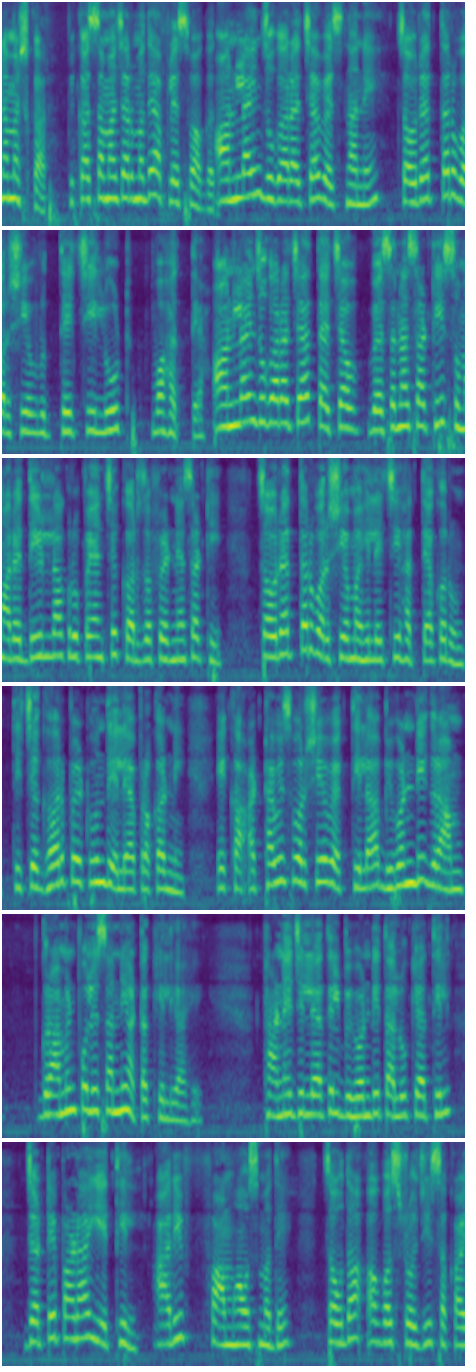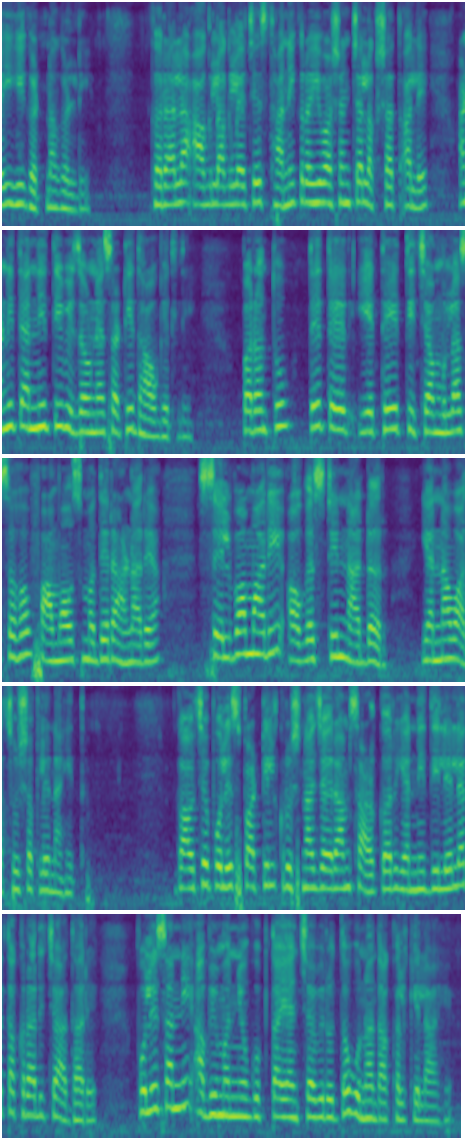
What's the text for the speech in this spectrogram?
नमस्कार. विकास समाचारमध्ये आपले स्वागत. ऑनलाईन जुगाराच्या व्यसनाने चौऱ्याहत्तर वर्षीय वृद्धेची लूट व हत्या. ऑनलाईन जुगाराच्या त्याच्या व्यसनासाठी सुमारे दीड लाख रुपयांचे कर्ज फेडण्यासाठी चौऱ्याहत्तर वर्षीय महिलेची हत्या करून तिचे घर पेटवून दिल्याप्रकरणी एका अठ्ठावीस वर्षीय व्यक्तीला भिवंडी ग्राम ग्रामीण पोलिसांनी अटक केली आहे. ठाणे जिल्ह्यातील भिवंडी तालुक्यातील जटेपाडा येथील आरिफ फार्म हाऊसमध्ये चौदा ऑगस्ट रोजी सकाळी ही घटना घडली. घराला आग लागल्याचे स्थानिक रहिवाशांच्या लक्षात आले आणि त्यांनी ती विझवण्यासाठी धाव घेतली. परंतु ते ते येथे तिच्या मुलासह फार्म हाऊसमध्ये राहणाऱ्या सेल्वामारी ऑगस्टिन नाडर यांना वाचू शकले नाहीत. गावचे पोलीस पाटील कृष्णा जयराम साळकर यांनी दिलेल्या तक्रारीच्या आधारे पोलिसांनी अभिमन्यू गुप्ता यांच्याविरुद्ध गुन्हा दाखल केला आहे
